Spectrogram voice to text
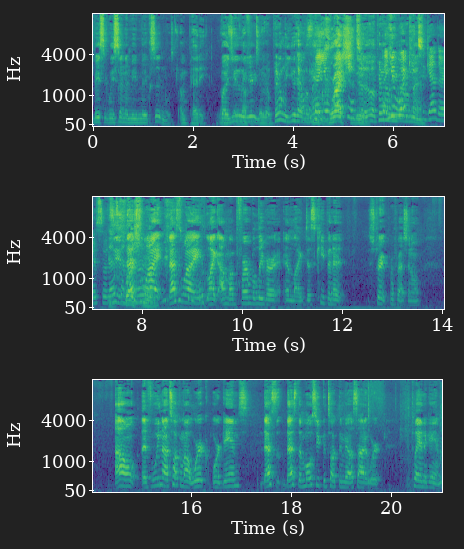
basically sending me mixed signals. I'm petty. Don't But say you, nothing to you me. apparently you have a Don't But man. you're Crush working. me. Yeah, To, apparently but you you're have a working man. together, so that's See, kind that's of Fresh why. That's why. Like, I'm a firm believer in like just keeping it straight professional. I don't. If we not talking about work or games, that's that's the most you can talk to me outside of work, playing the game.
